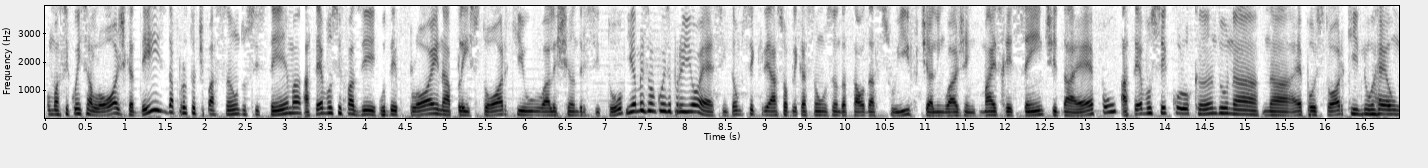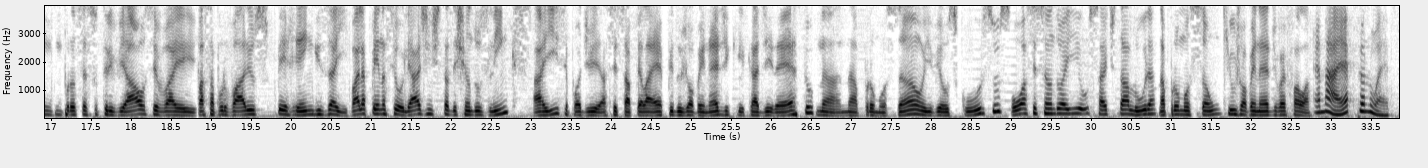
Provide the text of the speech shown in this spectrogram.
uma sequência lógica desde a prototipação do sistema até você fazer o deploy na Play Store que o Alexandre citou. E a mesma coisa para o iOS. Então, você criar sua aplicação usando a tal da Swift, a linguagem mais recente da Apple, até você colocando na, na Apple Store, que não é um, um processo trivial, você vai passar por vários perrengues aí. Vale a pena você olhar, a gente está deixando os links aí, você pode acessar pela app do Jovem Nerd, clicar direto na, na promoção e ver os cursos, ou acessando aí o site da Lura na promoção que o Jovem Nerd vai falar. É na app ou no app?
